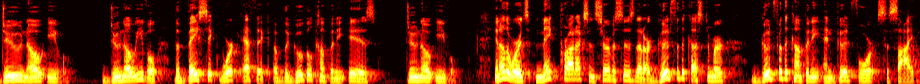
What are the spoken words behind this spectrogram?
do no evil. Do no evil. The basic work ethic of the Google company is do no evil. In other words, make products and services that are good for the customer, good for the company, and good for society.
